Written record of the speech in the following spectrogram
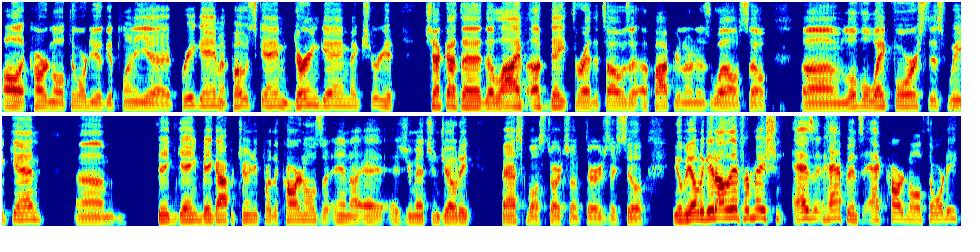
all at Cardinal Authority. You'll get plenty of pregame and postgame, during game. Make sure you check out the the live update thread. That's always a, a popular one as well. So, um, Louisville Wake Forest this weekend. Um, big game, big opportunity for the Cardinals. And uh, as you mentioned, Jody, basketball starts on Thursday. So you'll be able to get all the information as it happens at Cardinal Authority.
